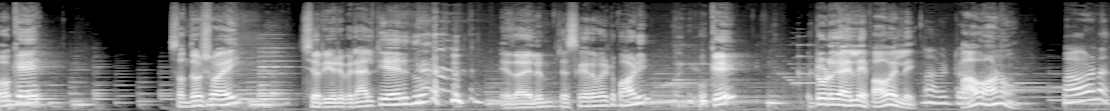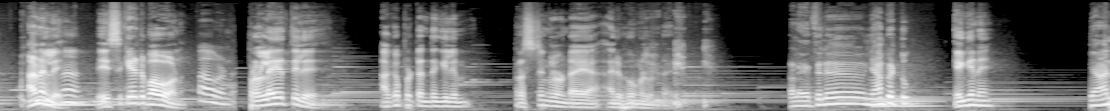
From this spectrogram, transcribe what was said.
ഓക്കെ. സന്തോഷമായി. ചെറിയൊരു പെനാൽറ്റി ആയിരുന്നു. ഏതായാലും രസകരമായിട്ട് പാടി. ഓക്കെ. വിട്ടുകൊടുക്കുക അല്ലേ പാവമല്ലേ ആ, വിട്ടു. പാവമാണോ പാവാണ്. ആണല്ലേ? ബേസിക് ആയിട്ട് പാവമാണ് പാവാണ്. പ്രളയത്തിൽ അകപ്പെട്ട എന്തെങ്കിലും പ്രശ്നങ്ങളുണ്ടായ അനുഭവങ്ങളുണ്ടായിരുന്നു പ്രളയത്തിൽ ഞാൻ പെട്ടു. എങ്ങനെ? ഞാൻ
